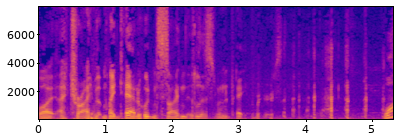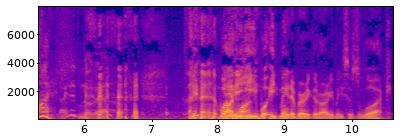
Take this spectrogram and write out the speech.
well, I, I tried, but my dad wouldn't sign the enlistment papers. Why? I didn't know that. He- well, he he, he, he made a very good argument. He says, "Look,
